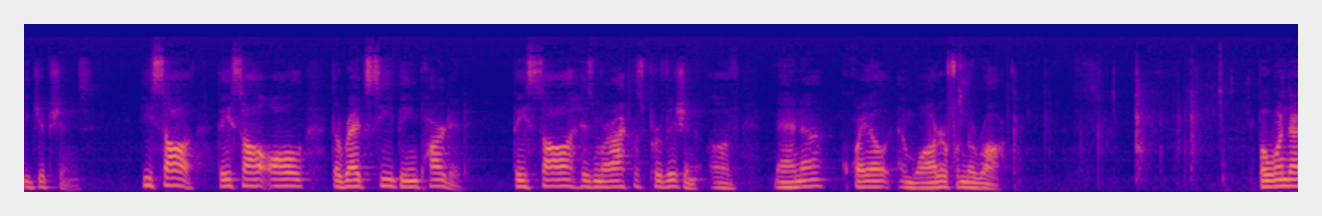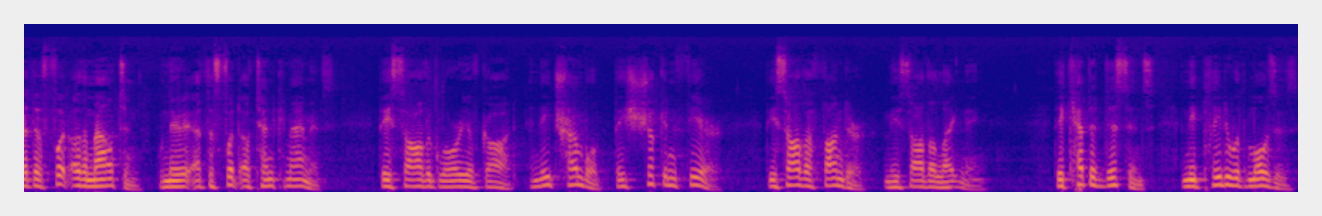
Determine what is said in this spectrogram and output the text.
Egyptians. He saw, they saw all the Red Sea being parted. They saw his miraculous provision of manna, quail, and water from the rock. But when they're at the foot of the mountain, when they're at the foot of Ten Commandments, they saw the glory of God, and they trembled. They shook in fear. They saw the thunder, and they saw the lightning. They kept a distance, and they pleaded with Moses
